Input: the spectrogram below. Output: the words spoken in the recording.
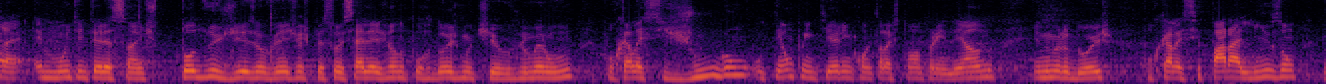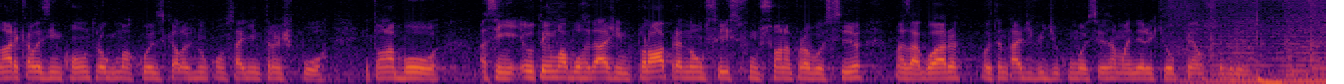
Cara, é muito interessante. Todos os dias eu vejo as pessoas se alejando por dois motivos. Número um, porque elas se julgam o tempo inteiro enquanto elas estão aprendendo. E número dois, porque elas se paralisam na hora que elas encontram alguma coisa que elas não conseguem transpor. Então, na boa, assim, eu tenho uma abordagem própria, não sei se funciona para você, mas agora vou tentar dividir com vocês a maneira que eu penso sobre isso.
